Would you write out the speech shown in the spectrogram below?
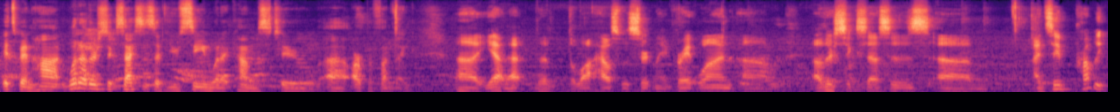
it's been hot. What other successes have you seen when it comes to uh, ARPA funding? Uh, yeah, that the, the lot house was certainly a great one. Um, other successes, um, I'd say probably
